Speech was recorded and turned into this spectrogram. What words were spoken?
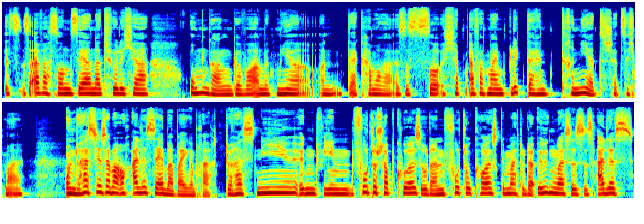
es ist einfach so ein sehr natürlicher Umgang geworden mit mir und der Kamera. Es ist so, ich habe einfach meinen Blick dahin trainiert, schätze ich mal. Und du hast dir das aber auch alles selber beigebracht. Du hast nie irgendwie einen Photoshop-Kurs oder einen Fotokurs gemacht oder irgendwas. Es ist alles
